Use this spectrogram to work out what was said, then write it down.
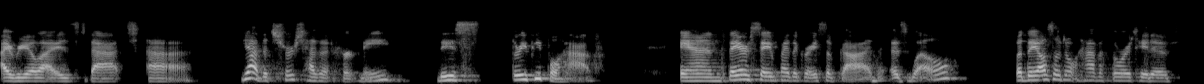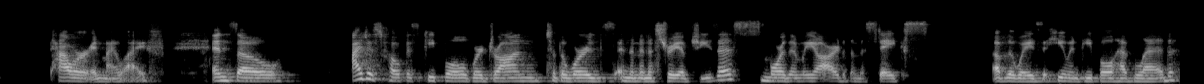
I realized that, uh, yeah, the church hasn't hurt me. These three people have. And they are saved by the grace of God as well, but they also don't have authoritative power in my life. And so I just hope as people we're drawn to the words and the ministry of Jesus more than we are to the mistakes of the ways that human people have led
